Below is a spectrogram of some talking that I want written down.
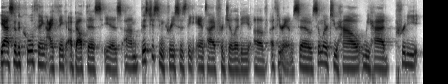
Yeah, so the cool thing I think about this is um, this just increases the anti fragility of Ethereum. So, similar to how we had pretty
